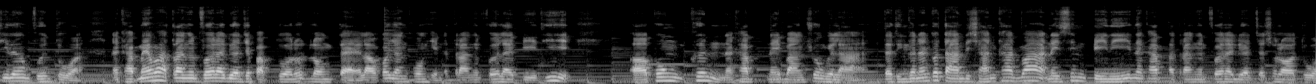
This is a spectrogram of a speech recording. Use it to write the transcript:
ที่เริ่มฟื้นตัวนะครับแม้ว่าตราเงินเฟ้อรายเดือนจะปรับตัวลดลง แต่เราก็ยังคงเห็นอัตราเงินเฟ้อรายปีที่พุ่งขึ้นนะครับในบางช่วงเวลา แต่ถึงกระนั้นก็ตามดิฉันคาดว่าในสิ้นปีนี้นะครับอัตราเงินเฟ้อรายเดือนจะชะลอตัว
